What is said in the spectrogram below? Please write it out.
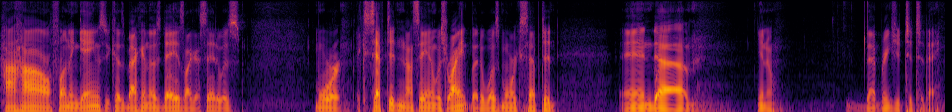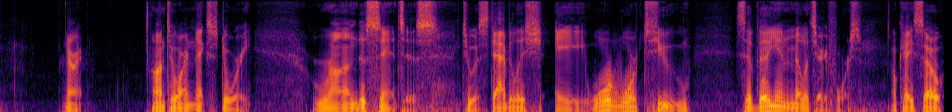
ha ha, all fun and games because back in those days, like I said, it was more accepted. Not saying it was right, but it was more accepted. And, um, you know, that brings you to today. All right. On to our next story. Ron DeSantis to establish a World War II civilian military force. Okay, so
